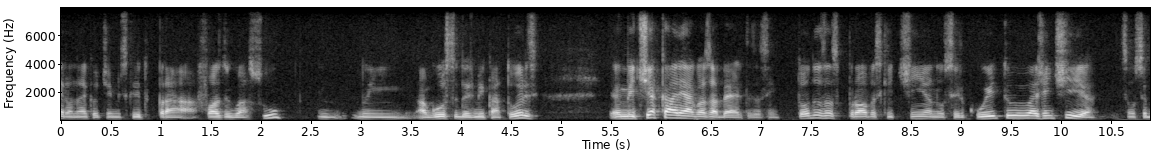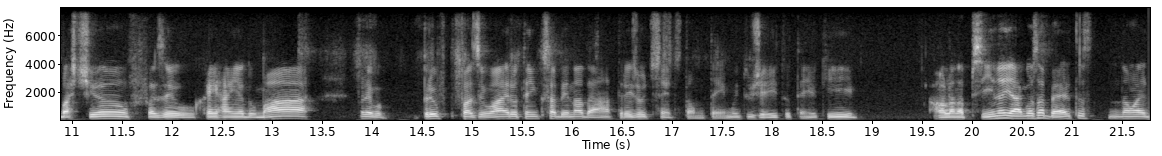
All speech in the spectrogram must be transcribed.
Iron, né, que eu tinha me inscrito para Foz do Iguaçu, em, em, agosto de 2014, eu metia a cara em águas abertas, assim. Todas as provas que tinha no circuito, a gente ia. São Sebastião, fazer o Rei Rainha do Mar. Falei, para eu fazer o Iron eu tenho que saber nadar 3.800, então não tem muito jeito, eu tenho que rolar na piscina e águas abertas não é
